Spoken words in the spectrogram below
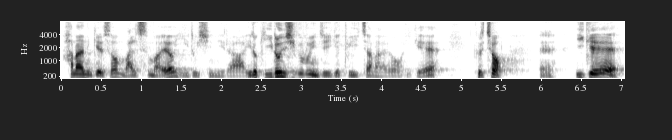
하나님께서 말씀하여 이르시니라 이렇게 이런 식으로 이제 이게 돼 있잖아요. 이게 그렇죠? 예, 이게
